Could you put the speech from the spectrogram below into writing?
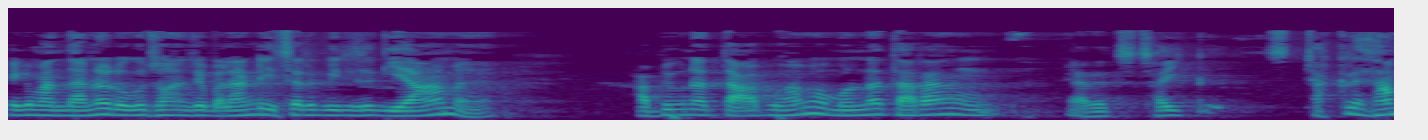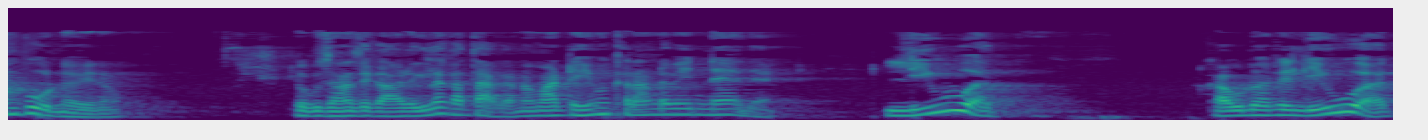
ඒක මම දන්නවා ලොකු සංහසේ බලන්න ඉස්සර පිරිස ගියාම අපි උනත් ආපුවාම මොන තරම් අර සයික් චක්‍රය සම්පූර්ණ වෙනවා. ලොකු සංහසේ කාට ගිහලා කතා කරනවා. මට එහෙම කරන්න වෙන්නේ නැහැ දැන්. ලිව්වත් කවුරු හරි ලිව්වත්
